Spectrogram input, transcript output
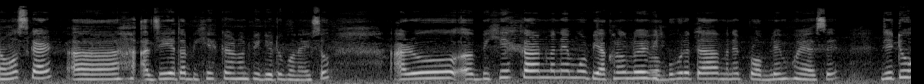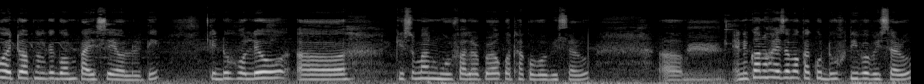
নমস্কাৰ আজি এটা বিশেষ কাৰণত ভিডিঅ'টো বনাইছোঁ। আৰু বিশেষ কাৰণ মানে মোৰ বিয়াখনক লৈ বহুত এটা মানে প্ৰব্লেম হৈ আছে। যিটো হয়তো আপোনালোকে গম পাইছে অলৰেডি কিন্তু হ'লেও কিছুমান মোৰ ফালৰ পৰাও কথা ক'ব বিচাৰোঁ। এনেকুৱা নহয় যে মই কাকো দুখ দিব বিচাৰোঁ।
